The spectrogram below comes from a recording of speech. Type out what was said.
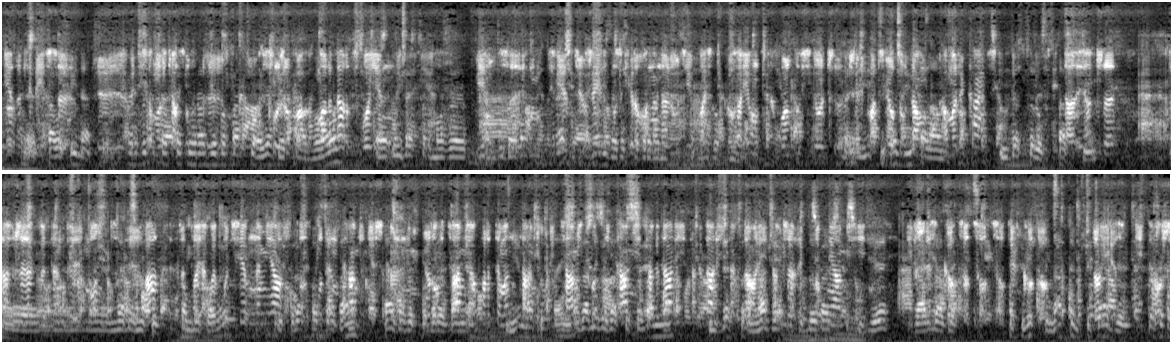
wiedzę kiedy jeszcze wyliczono z czasów służba w marynarstwie wojennym Inwestor może więc e, twierdził, że jest to skierowane na ludzi właśnie kochających wolność i ojczyznę, patriotów tam amerykańskich. Ale stacji także, jakby ten y, most przy walce, to jakby podziemne miasto z budynkami mieszkalnymi, biurowcami, apartamentami, ulicami, chodnikami i tak dalej, i tak dalej, i tak dalej, także elektrowniami i, i wszystko, co, co, co tylko do, do jest. I proszę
